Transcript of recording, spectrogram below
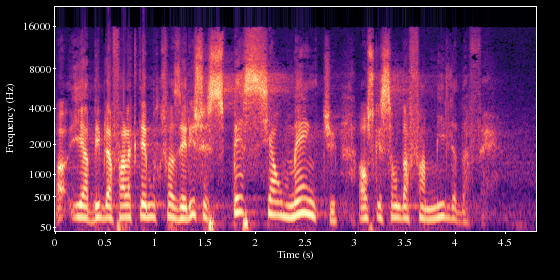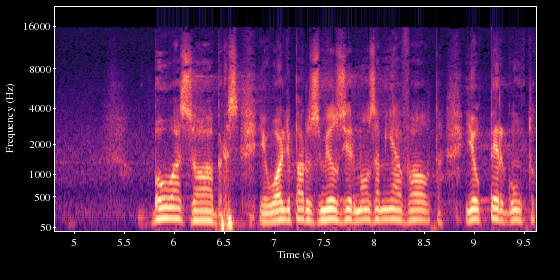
Ah, e a Bíblia fala que temos que fazer isso especialmente aos que são da família da fé boas obras. Eu olho para os meus irmãos à minha volta e eu pergunto:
